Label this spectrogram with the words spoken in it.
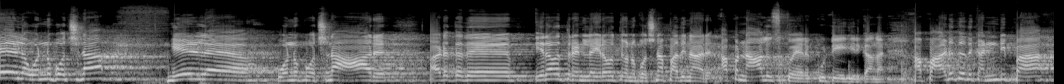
ஏழில் ஒன்று போச்சுன்னா ஏழில் ஒன்று போச்சுன்னா ஆறு. அடுத்தது இருபத்தி ரெண்டில் இருபத்தி ஒன்று போச்சுன்னா பதினாறு. அப்போ நாலு ஸ்கொயர் கூட்டி எழுதியிருக்காங்க. அப்போ அடுத்தது கண்டிப்பாக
